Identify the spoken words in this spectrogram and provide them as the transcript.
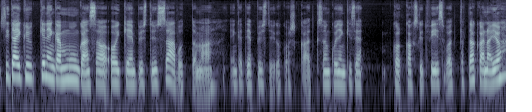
sitä ei kyllä kenenkään muun kanssa oikein pystynyt saavuttamaan, enkä tiedä pystyykö koskaan. Et se on kuitenkin se 25 vuotta takana jo.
